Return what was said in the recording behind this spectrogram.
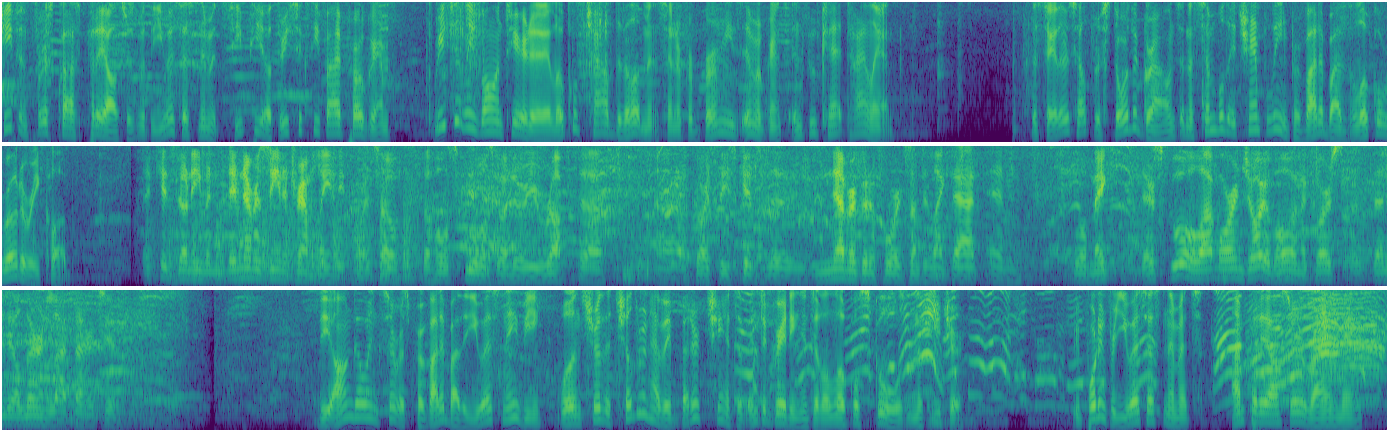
Chief and First Class Petty Officers with the USS Nimitz CPO 365 program recently volunteered at a local child development center for Burmese immigrants in Phuket, Thailand. The sailors helped restore the grounds and assembled a trampoline provided by the local Rotary Club. The kids don't even, they've never seen a trampoline before, so the whole school is going to erupt. Uh, uh, of course, these kids uh, never could afford something like that and will make their school a lot more enjoyable, and of course, then they'll learn a lot better too. The ongoing service provided by the U.S. Navy will ensure that children have a better chance of integrating into the local schools in the future. Reporting for USS Nimitz, I'm Petty Officer Ryan Mays.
